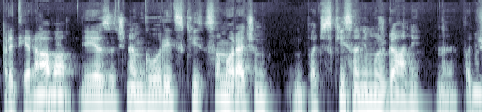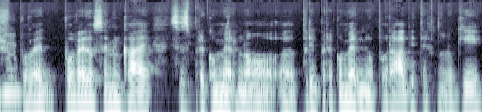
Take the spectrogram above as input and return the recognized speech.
pretirava, mhm. jaz začnem govoriti, samo rečem, pač skisani možgani. Pač uh -huh. poved, povedal sem jim, kaj se prekomerno, pri prekomerni uporabi tehnologij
